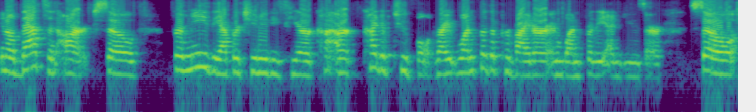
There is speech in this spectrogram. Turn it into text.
You know, that's an art. So for me, the opportunities here are kind of twofold, right? One for the provider and one for the end user. So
